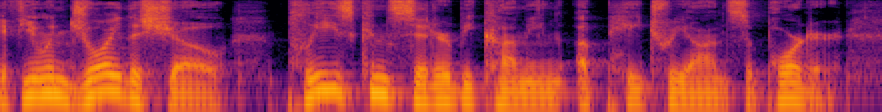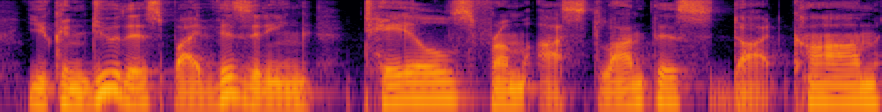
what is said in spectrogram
If you enjoy the show, please consider becoming a Patreon supporter. You can do this by visiting talesfromaztlantis.com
